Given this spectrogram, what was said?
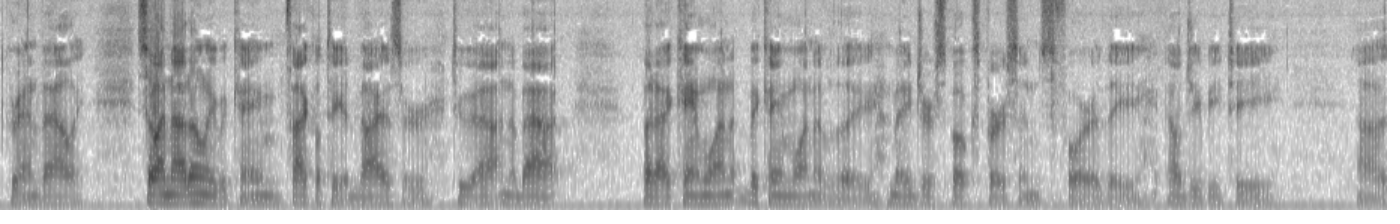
Grand Valley. So I not only became faculty advisor to Out and About, but I came one, became one of the major spokespersons for the LGBT, uh,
